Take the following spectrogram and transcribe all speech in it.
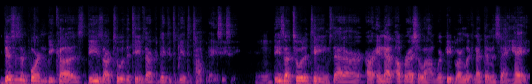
This is important because these are two of the teams that are predicted to be at the top of the ACC. Mm-hmm. These are two of the teams that are are in that upper echelon where people are looking at them and saying, "Hey,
